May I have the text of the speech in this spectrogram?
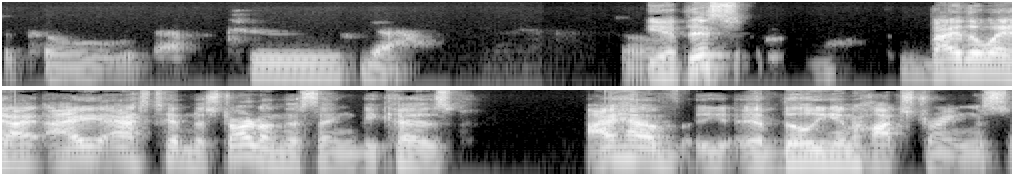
the code? F2, yeah. So yeah, this, by the way, I, I asked him to start on this thing because I have a billion hot strings.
